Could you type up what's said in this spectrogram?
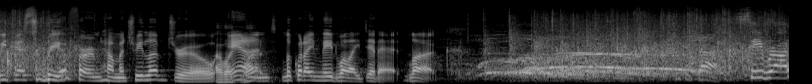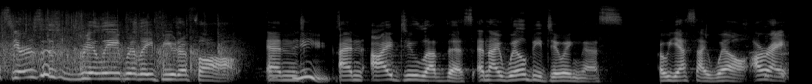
Drew. We just reaffirmed how much we love Drew. I like and what? look what I made while I did it. Look. See, Ross, yours is really, really beautiful. And Thanks. and I do love this, and I will be doing this. Oh yes, I will. All right.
